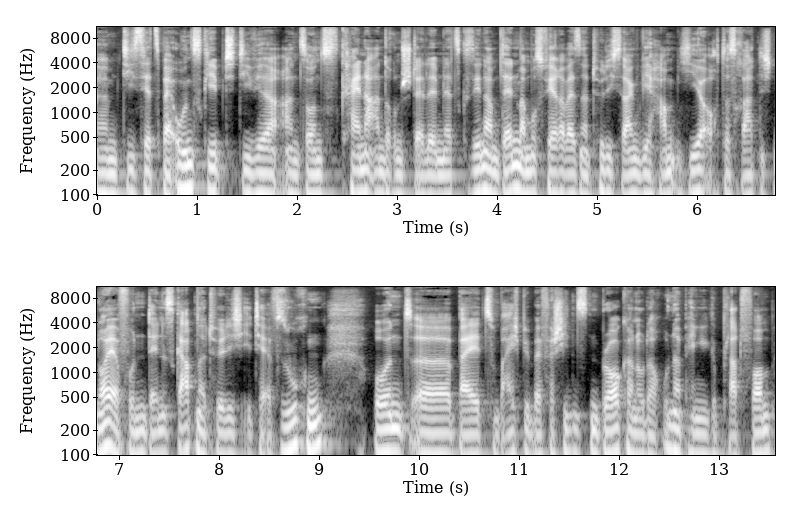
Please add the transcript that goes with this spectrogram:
ähm, die es jetzt bei uns gibt, die wir ansonsten keiner anderen Stelle im Netz gesehen haben. Denn man muss fairerweise natürlich sagen, wir haben hier auch das Rad nicht neu erfunden, denn es gab natürlich ETF-Suchen und äh, bei zum Beispiel bei verschiedensten Brokern oder auch unabhängige Plattformen.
